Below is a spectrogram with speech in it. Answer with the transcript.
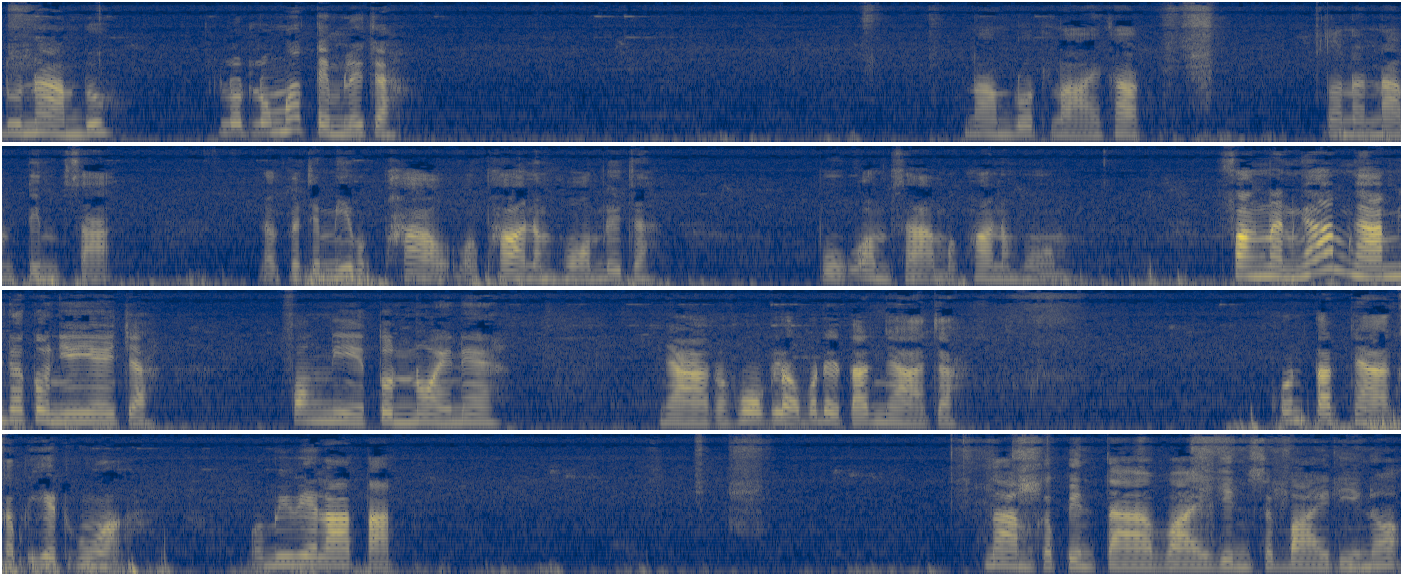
ดูน้ำดู ลดลงมาเต็มเลยจ้ะ น้ำลดหลายค่ะ ตอนนั้นน้ำเต็มสระ แล้วก็จะมีบักพร้าวบักพร้าวน้ำหอมด้วยจ้ะ ปลูกอ้อมสระบักพร้าวน้ำหอม ฝั่งนั้นงามงามมีแต่ต้นใหญ่ๆจ้ะ ฝั่งนี้ต้นหน้อยแน่หญ้าก็โหกแล้วไม่ได้ตัดหญ้าจ้ะ คนตัดหญ้ากับเฮ็ดหัวว่ามีเวลาตัด น้ำก็เป็นตาไวายเย็นสบายดีเนาะ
